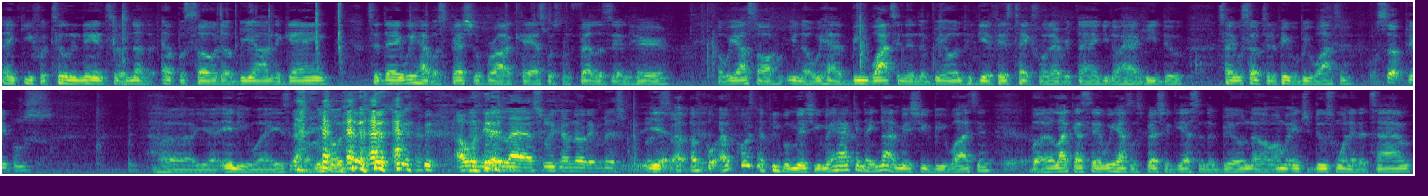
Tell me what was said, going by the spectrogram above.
Thank you for tuning in to another episode of Beyond the Game. Today we have a special broadcast with some fellas in here. We also, you know, we have B Watson in the building to give his takes on everything. You know how he do. Say what's up to the people, B Watson. What's up, peoples? Uh, yeah. Anyways, uh, we gonna, I wasn't here last week. I know they missed me. But yeah, of course, of course, that people miss you, man. How can they not miss you, B Watson? Yeah. But uh, like I said, we have some special guests in the building. Uh, I'm gonna introduce one at a time.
